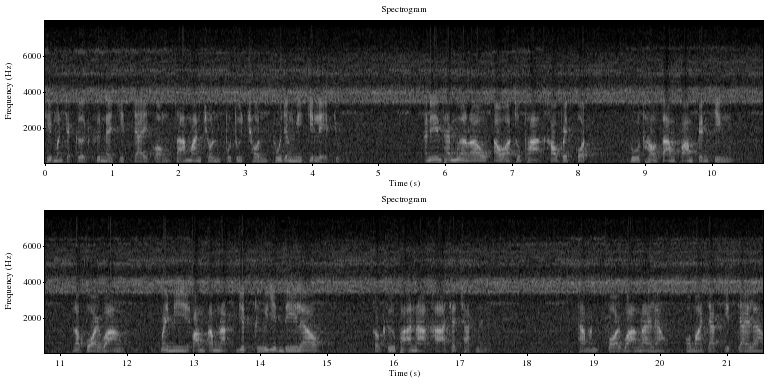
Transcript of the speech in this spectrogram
ที่มันจะเกิดขึ้นในจิตใจของสามัญชน ปุตุชน ผู้ยังมีกิเลสอยู่ อันนี้ถ้าเมื่อเราเอาอสุภะเข้าไปกด รู้เท่าตามความเป็นจริง แล้วปล่อยวาง ไม่มีความกำหนัดยึดถือยินดีแล้ว ก็คือพระอนาคาชัดๆหนึ่งถ้ามันปล่อยวางได้แล้ว ออกมาจากจิตใจแล้ว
